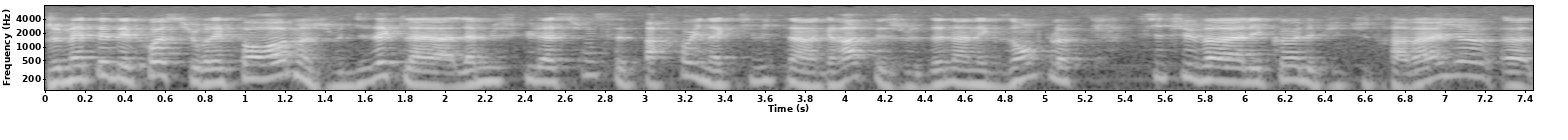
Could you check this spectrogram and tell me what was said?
je, mettais des fois sur les forums. Je me disais que la, musculation, c'est parfois une activité ingrate. Et je vais donner un exemple. Si tu vas à l'école et puis tu travailles, euh,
